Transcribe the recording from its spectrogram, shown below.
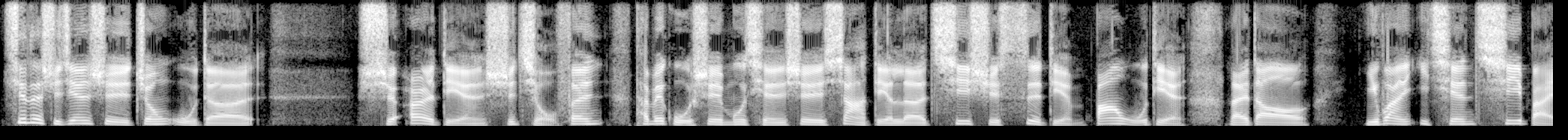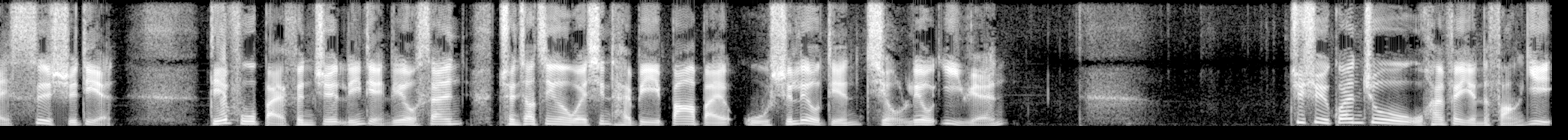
现在时间是中午的十二点十九分，台北股市目前是下跌了七十四点八五点，来到一万一千七百四十点，跌幅百分之零点六三，成交金额为新台币八百五十六点九六亿元。继续关注武汉肺炎的防疫。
